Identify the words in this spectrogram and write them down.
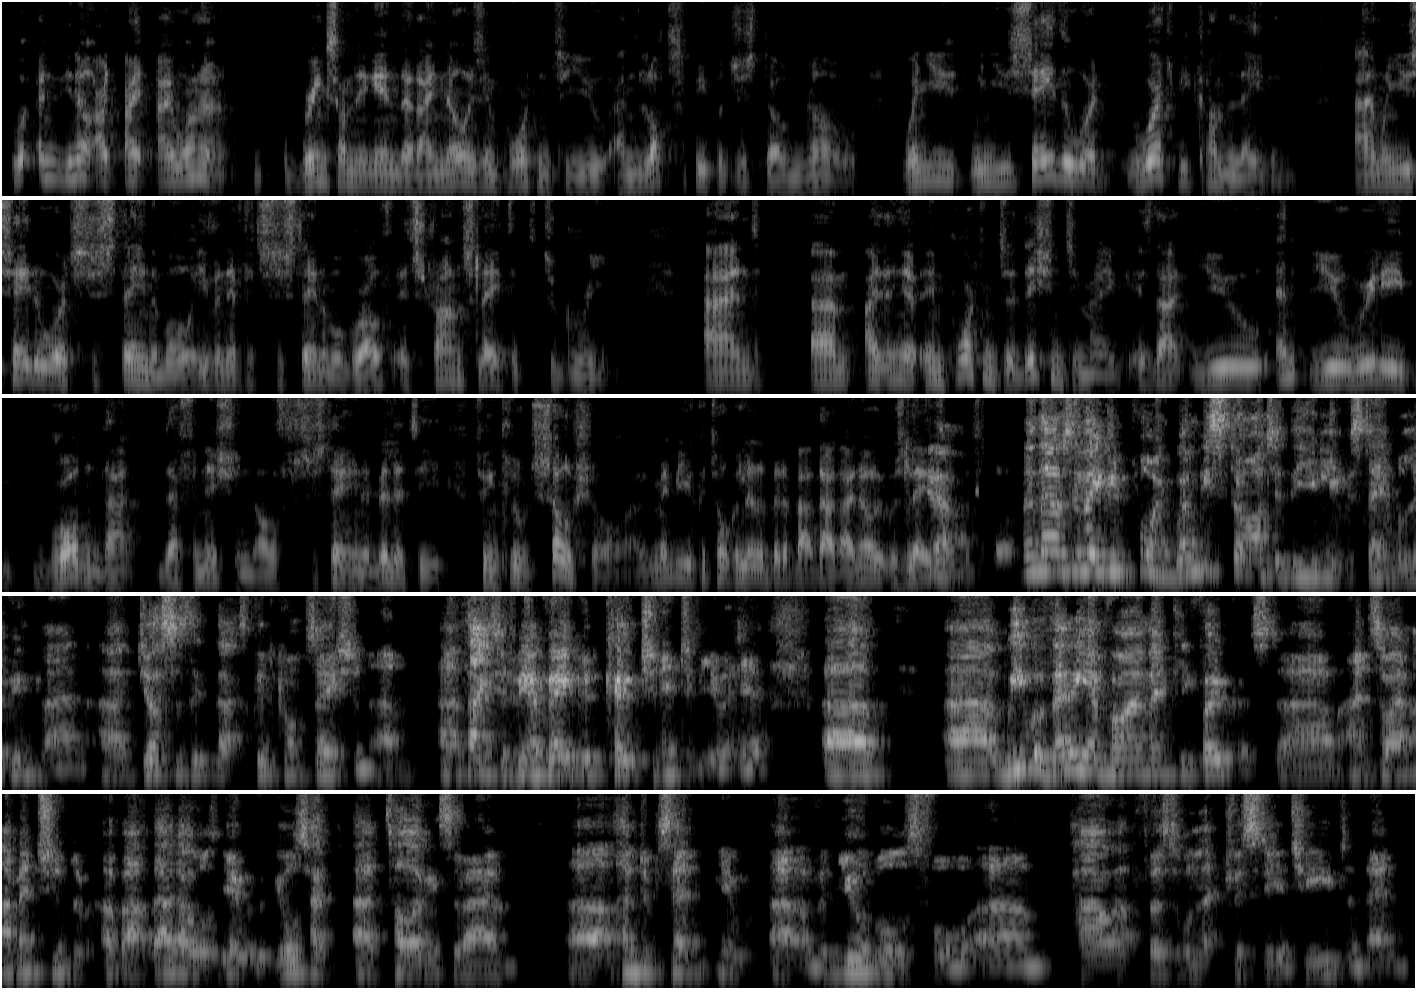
Well, and you know, I, I, I want to bring something in that I know is important to you, and lots of people just don't know. When you when you say the word words become laden, and when you say the word sustainable, even if it's sustainable growth, it's translated to green. And um, I think an important addition to make is that you and you really broaden that definition of sustainability to include social. Maybe you could talk a little bit about that. I know it was later, yeah. and that was a very good point. When we started the Unilever Sustainable Living Plan, uh, just as that's good conversation, um, uh, thanks to me, a very good coach and interviewer here. Um, uh, we were very environmentally focused, um, and so I, I, mentioned about that. I was, you know, we also had uh, targets around 100% uh, you know, uh, renewables for um, power. First of all, electricity achieved, and then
